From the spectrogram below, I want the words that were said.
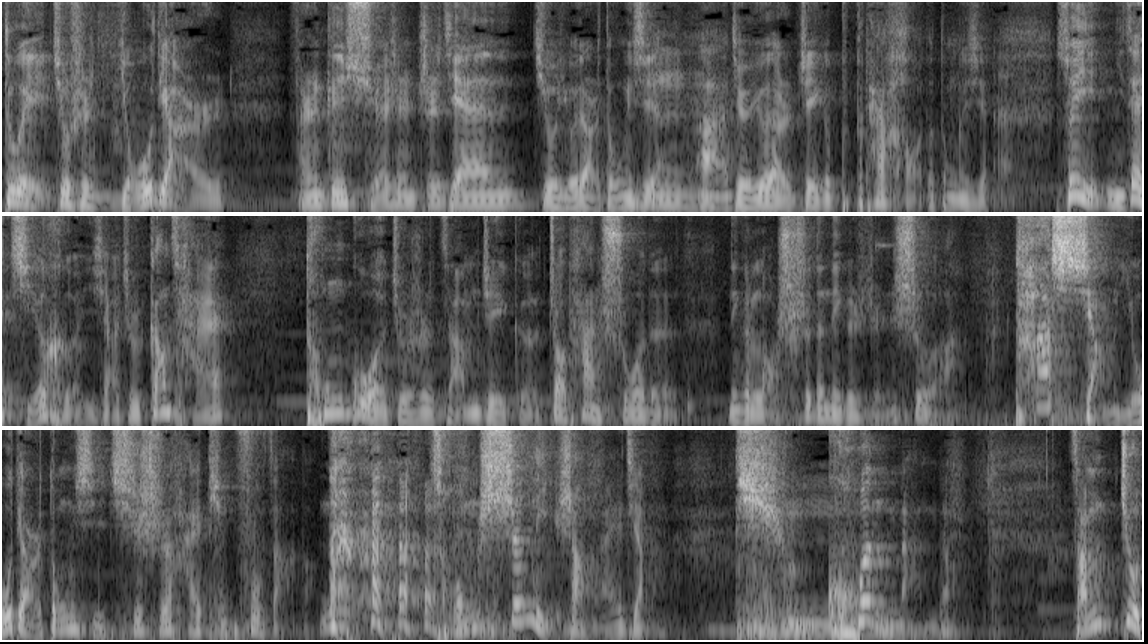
对，就是有点儿，反正跟学生之间就有点东西、嗯啊，就有点这个不太好的东西。所以你再结合一下，就是刚才通过就是咱们这个赵探说的那个老师的那个人设啊，他想有点东西，其实还挺复杂的，从生理上来讲挺困难的。咱们就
